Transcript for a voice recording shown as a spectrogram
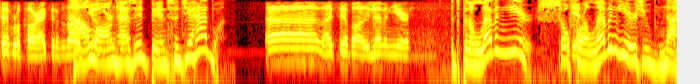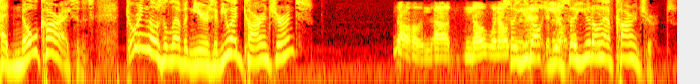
several car accidents. when I was How long has it been since you had one? Uh, I'd say about 11 years. It's been 11 years. So for 11 years, you've not had no car accidents. During those 11 years, have you had car insurance? No, uh, no. When I was So you don't. accident, You, I so you don't have car insurance.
